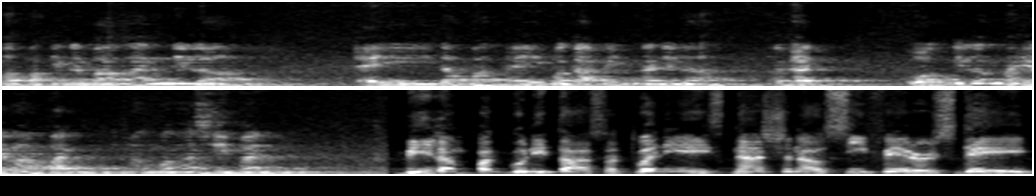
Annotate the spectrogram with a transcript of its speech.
mapakinabangan nila ay dapat ay magamit na nila agad. Huwag nilang mahirapan ang mga seaman. Bilang paggunita sa 28th National Seafarers Day,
